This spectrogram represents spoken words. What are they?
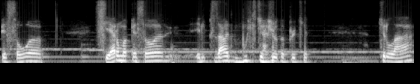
pessoa, se era uma pessoa, ele precisava muito de ajuda, porque aquilo lá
